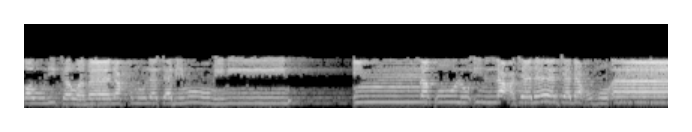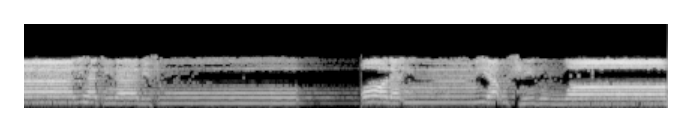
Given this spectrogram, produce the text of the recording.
قولك وما نحن لك بمؤمنين. إن نقول إلا اعتناك بعض آلهتنا بسوء. قال إني أشهد الله.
